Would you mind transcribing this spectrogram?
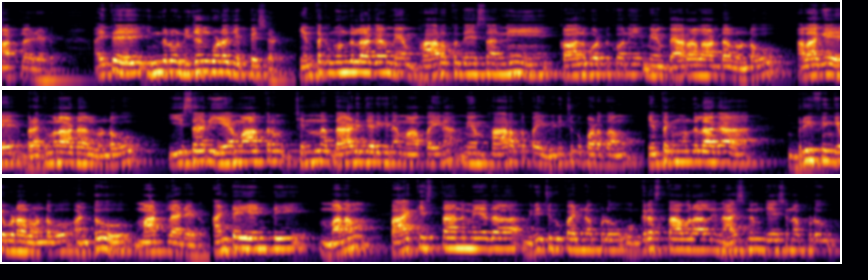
మాట్లాడాడు. అయితే ఇందులో నిజం కూడా చెప్పేశాడు. ఇంతకు ముందులాగా మేము భారతదేశాన్ని కాలు పట్టుకొని మేము బేరాలు ఆడ్డాలు ఉండవు అలాగే బ్రతిమలాడాలు ఉండవు. ఈసారి ఏమాత్రం చిన్న దాడి జరిగిన మా పైన మేము భారత్పై విరుచుకు పడతాము ఇంతకు ముందులాగా బ్రీఫింగ్ ఇవ్వడాలు ఉండవు అంటూ మాట్లాడాడు. అంటే ఏంటి? మనం పాకిస్తాన్ మీద విరుచుకుపడినప్పుడు ఉగ్ర స్థావరాల్ని నాశనం చేసినప్పుడు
